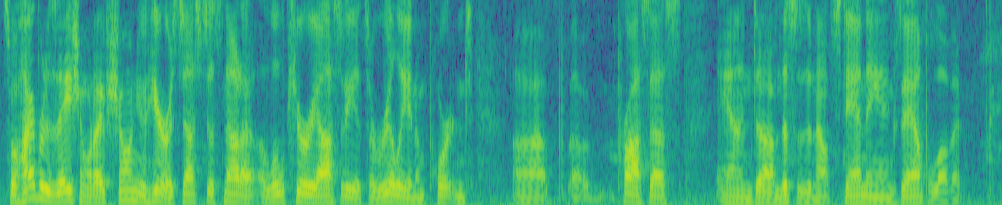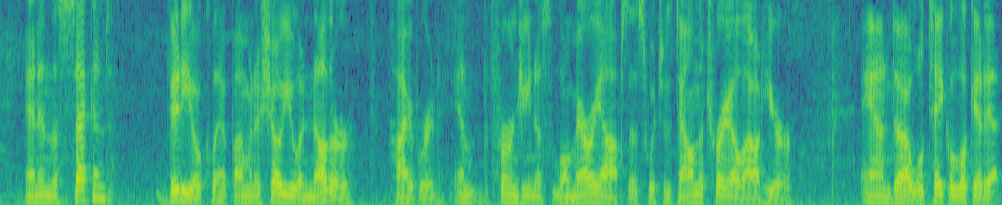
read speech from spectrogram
So hybridization, what I've shown you here, is just, just not a, a little curiosity, it's a really an important uh, uh, process and um, this is an outstanding example of it. And in the second video clip, I'm going to show you another hybrid in the fern genus Lomariopsis, which is down the trail out here, and uh, we'll take a look at it.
